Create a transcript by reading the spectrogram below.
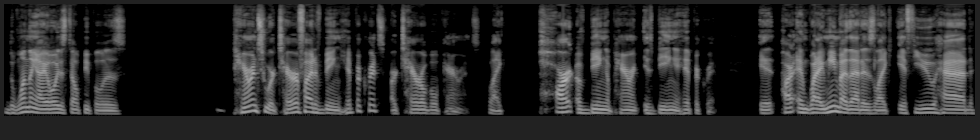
the one thing I always tell people is parents who are terrified of being hypocrites are terrible parents. Like part of being a parent is being a hypocrite. It part and what I mean by that is like if you had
